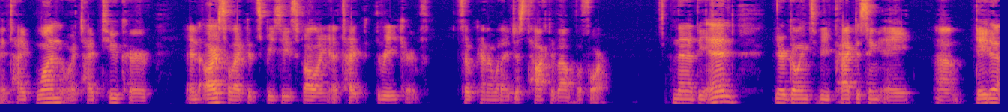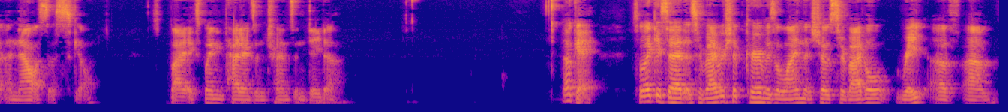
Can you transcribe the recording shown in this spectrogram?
a type 1 or type 2 curve and R selected species following a type 3 curve. So kind of what I just talked about before. And then at the end, you're going to be practicing a um, data analysis skill by explaining patterns and trends in data. Okay, so like I said, a survivorship curve is a line that shows survival rate of um,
